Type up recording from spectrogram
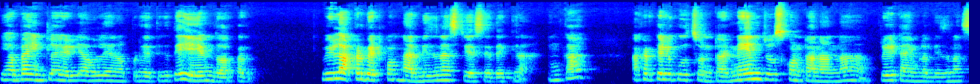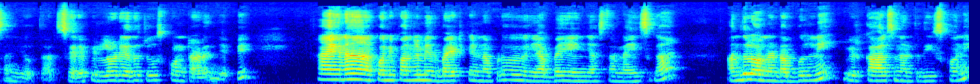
ఈ అబ్బాయి ఇంట్లో వెళ్ళి ఎవరు లేనప్పుడు వెతికితే ఏం దొరకదు. వీళ్ళు అక్కడ పెట్టుకుంటున్నారు బిజినెస్ చేసే దగ్గర. ఇంకా అక్కడికి వెళ్ళి కూర్చుంటాడు. నేను చూసుకుంటానన్న ఫ్రీ టైంలో బిజినెస్ అని చెబుతాడు. సరే పిల్లోడు ఏదో చూసుకుంటాడని చెప్పి ఆయన కొన్ని పనుల మీద బయటకు వెళ్ళినప్పుడు ఈ అబ్బాయి ఏం చేస్తాడు? నైస్గా అందులో ఉన్న డబ్బుల్ని వీడు కావాల్సినంత తీసుకొని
